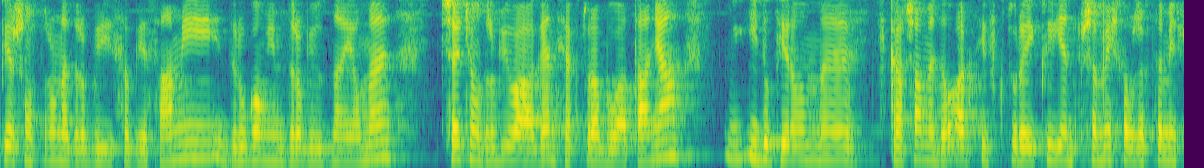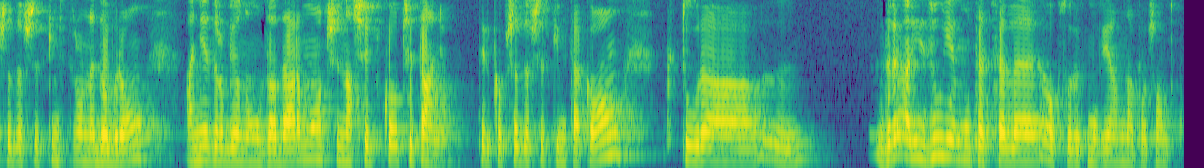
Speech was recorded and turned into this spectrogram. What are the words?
pierwszą stronę zrobili sobie sami, drugą im zrobił znajomy, trzecią zrobiła agencja, która była tania, i dopiero my wkraczamy do akcji, w której klient przemyślał, że chce mieć przede wszystkim stronę dobrą, a nie zrobioną za darmo, czy na szybko, czy tanio. Tylko przede wszystkim taką, która y, zrealizuje mu te cele, o których mówiłam na początku.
